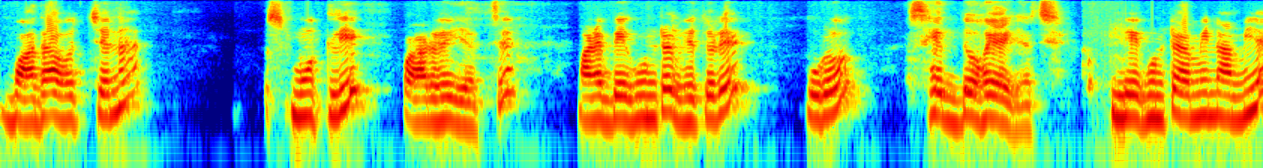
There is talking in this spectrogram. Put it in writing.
বাধা হচ্ছে না স্মুথলি পার হয়ে যাচ্ছে। মানে বেগুনটা ভেতরে পুরো সেদ্ধ হয়ে গেছে। বেগুনটা আমি নামিয়ে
